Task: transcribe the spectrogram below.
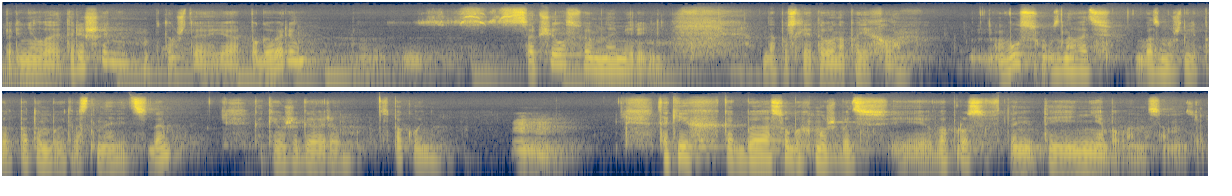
приняла это решение, потому что я поговорил, сообщил о своем намерении. Да, после этого она поехала в ВУЗ узнавать, возможно ли потом будет восстановиться, да? Как я уже говорил, спокойно. Угу. Таких как бы особых, может быть, вопросов-то и не было на самом деле.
